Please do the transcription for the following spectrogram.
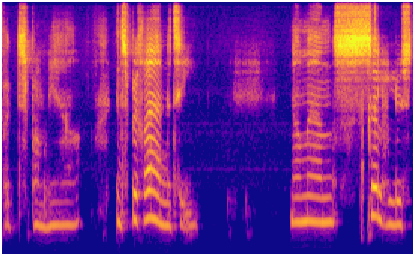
faktisk bare mere inspirerende ting. Når man selv har lyst.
